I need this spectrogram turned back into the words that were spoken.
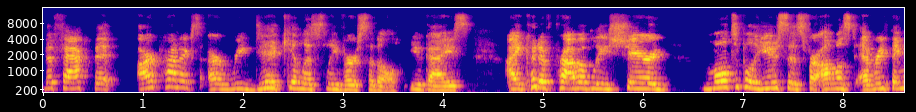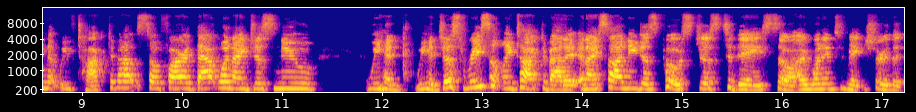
the fact that our products are ridiculously versatile, you guys. I could have probably shared multiple uses for almost everything that we've talked about so far. That one I just knew we had we had just recently talked about it and I saw Nita's post just today, so I wanted to make sure that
